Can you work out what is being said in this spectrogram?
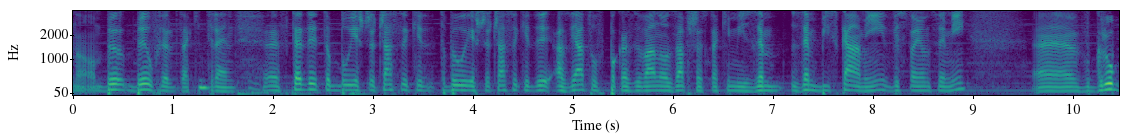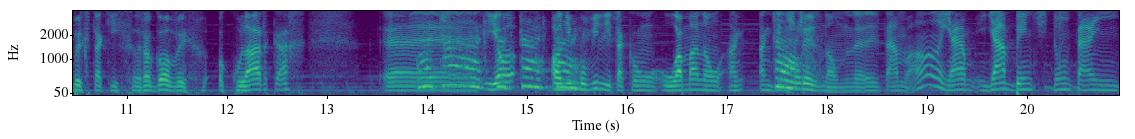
No, by, był wtedy taki trend. Wtedy to były jeszcze czasy, kiedy, to były jeszcze czasy, kiedy Azjatów pokazywano zawsze z takimi zęb, zębiskami wystojącymi e, w grubych takich rogowych okularkach. E, o, tak, I o, tak, tak, oni tak. mówili taką łamaną angielszczyzną. Tak. Tam, o, ja, ja być tutaj,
